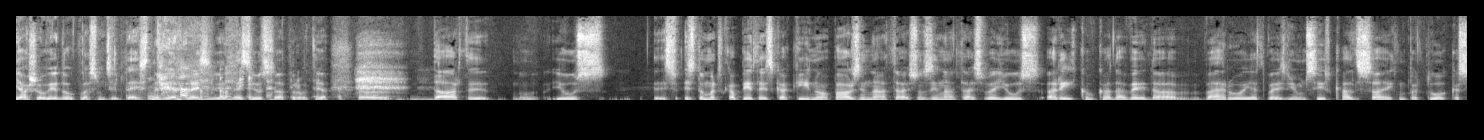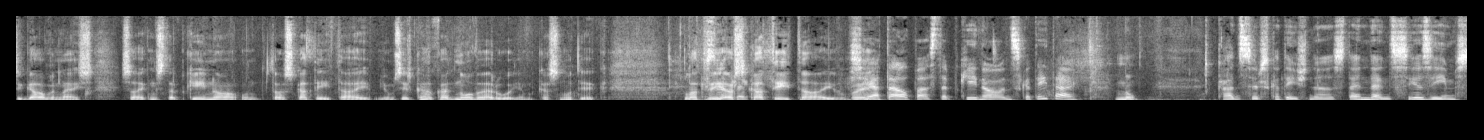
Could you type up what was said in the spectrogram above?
Jā, šo viedokli esmu dzirdējis nevienu reizi, vien es jūs saprotu. Uh, Dārta, nu, jūs es, es tomēr kā pieteicu, kā kino pārzinātājs un zinātājs, vai jūs arī kaut kādā veidā vērojat, vai jums ir kāda saikne par to, kas ir galvenais saikne starp kino un to skatītāju? Jums ir kaut kāda novērojama, kas notiek Latvijā ar skatītāju? Vai... Šajā telpā starp kino un skatītāju? Nu, Kādas ir skatīšanās tendences, iezīmes?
